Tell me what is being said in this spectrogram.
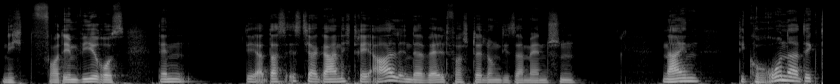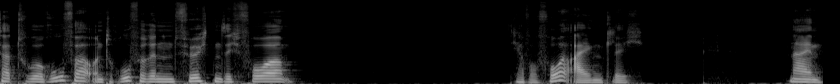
Nicht vor dem Virus, denn der, das ist ja gar nicht real in der Weltvorstellung dieser Menschen. Nein, die Corona-Diktatur Rufer und Ruferinnen fürchten sich vor. Ja, wovor eigentlich? Nein,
